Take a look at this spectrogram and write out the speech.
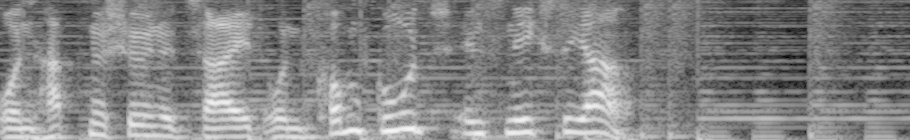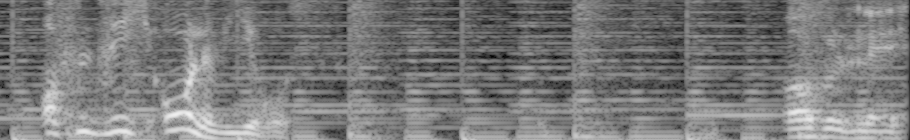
und habt eine schöne Zeit und kommt gut ins nächste Jahr. Hoffentlich ohne Virus. Hoffentlich.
